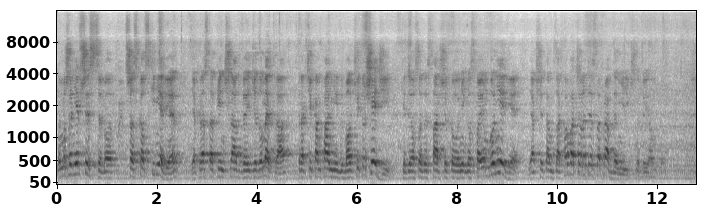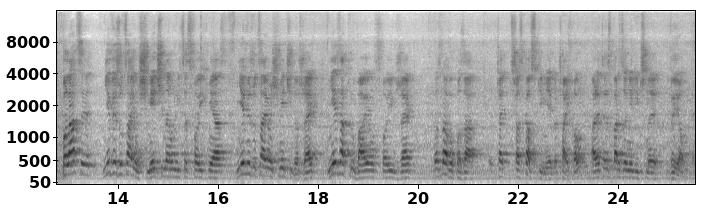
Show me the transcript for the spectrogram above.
No może nie wszyscy, bo Trzaskowski nie wie, jak raz na 5 lat wejdzie do metra w trakcie kampanii wyborczej, to siedzi, kiedy osoby starsze koło niego stoją, bo nie wie, jak się tam zachować, ale to jest naprawdę nieliczny wyjątek. Polacy nie wyrzucają śmieci na ulice swoich miast, nie wyrzucają śmieci do rzek, nie zatruwają swoich rzek. No znowu poza Trzaskowskim i jego czajką, ale to jest bardzo nieliczny wyjątek.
